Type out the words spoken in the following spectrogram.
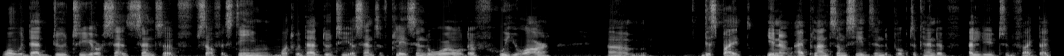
What would that do to your sense sense of self esteem? What would that do to your sense of place in the world of who you are? Um, despite you know, I plant some seeds in the book to kind of allude to the fact that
